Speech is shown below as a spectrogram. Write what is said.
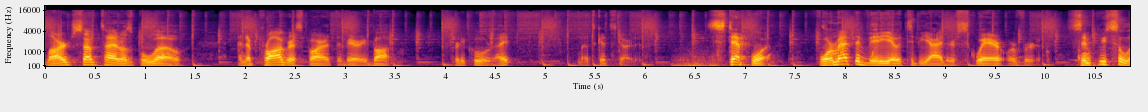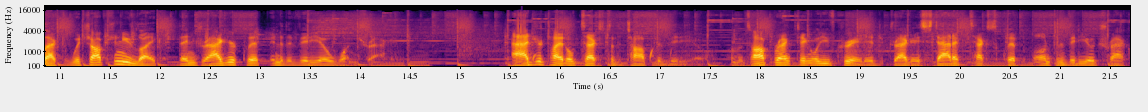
large subtitles below, and a progress bar at the very bottom. Pretty cool, right? Let's get started. Step one, format the video to be either square or vertical. Simply select which option you like, then drag your clip into the video one track. Add your title text to the top of the video. On the top rectangle you've created, drag a static text clip onto the video track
